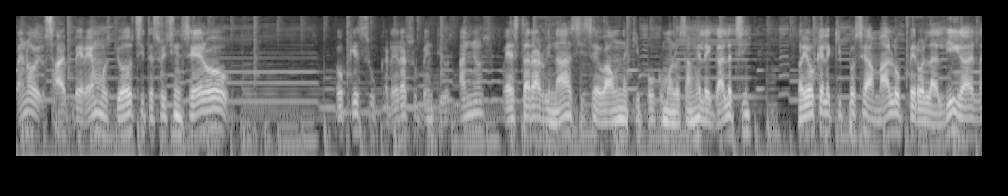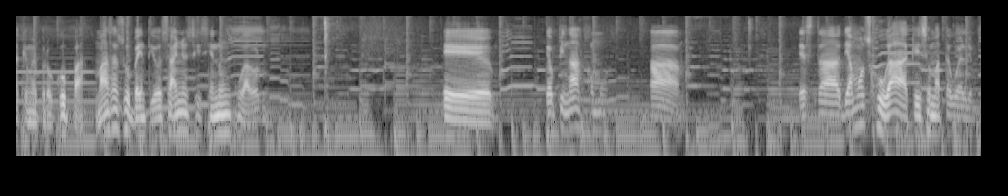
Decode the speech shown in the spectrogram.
Bueno, veremos. Yo, si te soy sincero, creo que su carrera a sus 22 años puede estar arruinada si se va a un equipo como Los Ángeles Galaxy. No digo que el equipo sea malo, pero la liga es la que me preocupa. Más a sus 22 años y siendo un jugador eh, ¿Qué opinas? como esta, digamos, jugada que hizo Mateo Williams?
